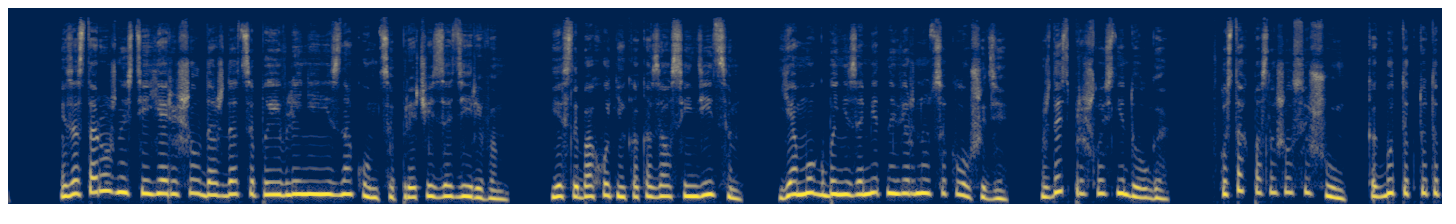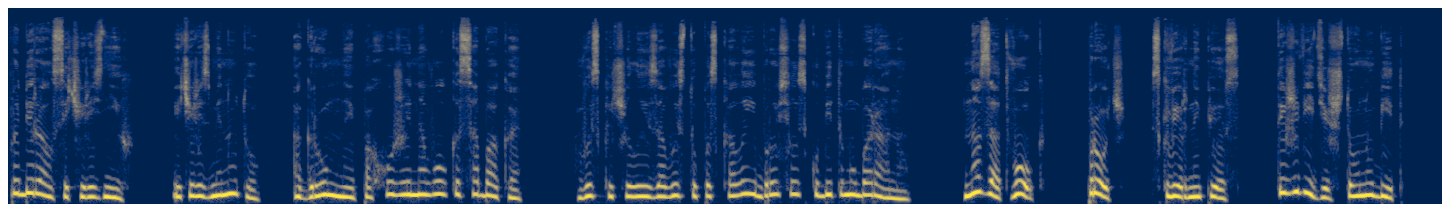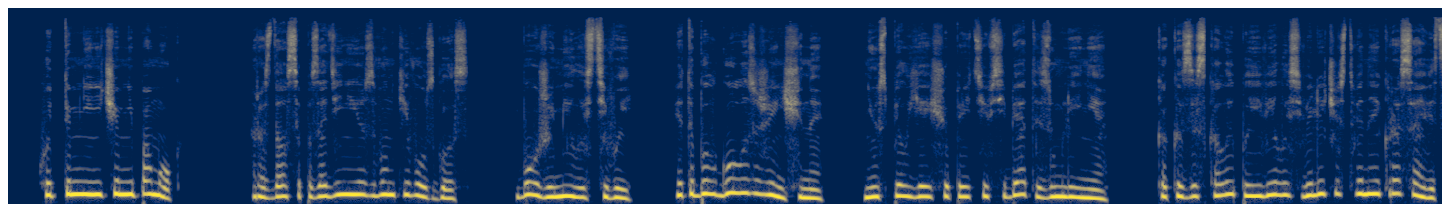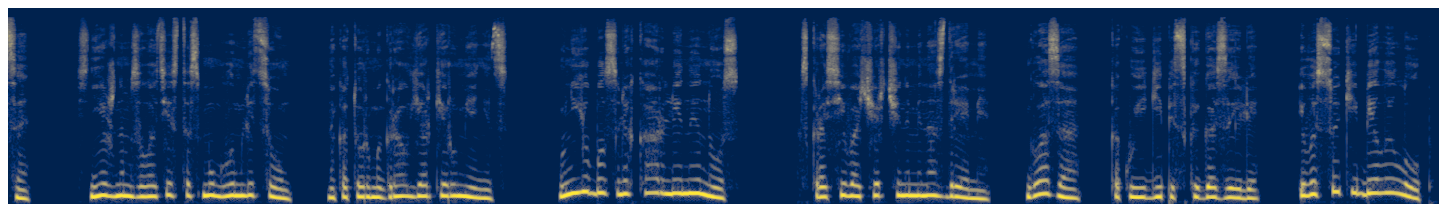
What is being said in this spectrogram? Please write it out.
Из осторожности я решил дождаться появления незнакомца, прячась за деревом. Если бы охотник оказался индийцем, я мог бы незаметно вернуться к лошади. Ждать пришлось недолго. В кустах послышался шум, как будто кто-то пробирался через них. И через минуту огромная, похожая на волка собака, выскочила из-за выступа скалы и бросилась к убитому барану. «Назад, волк! Прочь, скверный пес! Ты же видишь, что он убит. Хоть ты мне ничем не помог. Раздался позади нее звонкий возглас. Боже милостивый! Это был голос женщины. Не успел я еще прийти в себя от изумления, как из-за скалы появилась величественная красавица с нежным золотисто-смуглым лицом, на котором играл яркий румянец. У нее был слегка орлиный нос с красиво очерченными ноздрями, глаза, как у египетской газели, и высокий белый лоб,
